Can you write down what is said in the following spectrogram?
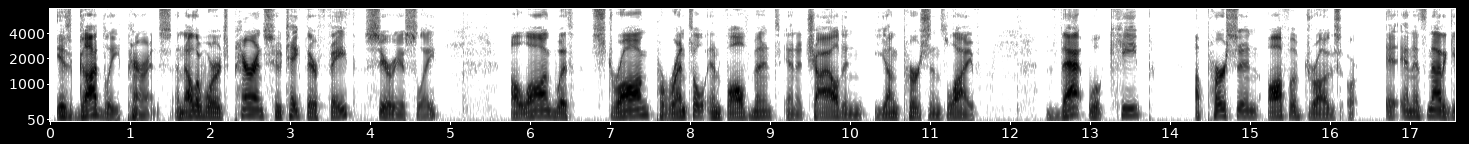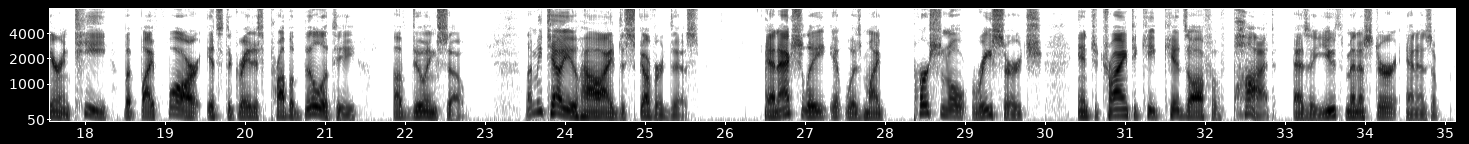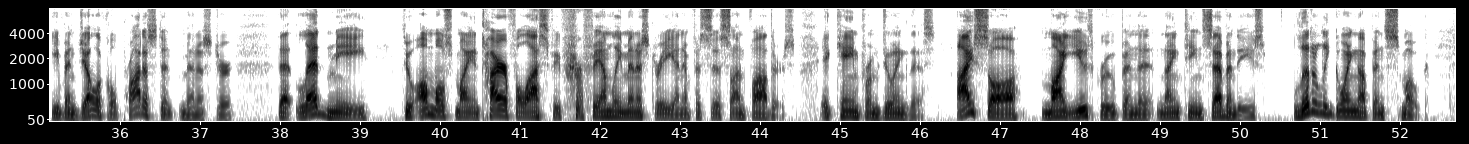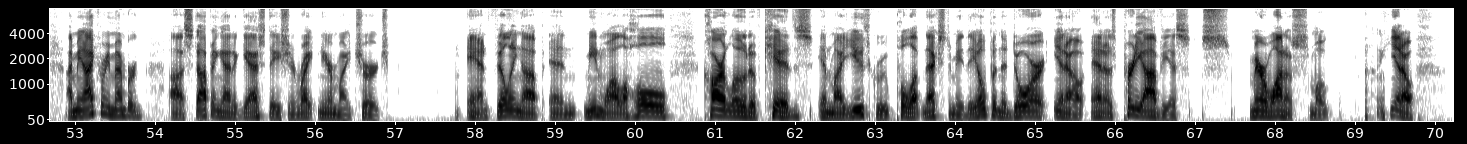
is godly parents. In other words, parents who take their faith seriously, along with strong parental involvement in a child and young person's life, that will keep a person off of drugs or and it's not a guarantee, but by far it's the greatest probability of doing so. Let me tell you how I discovered this. And actually, it was my personal research into trying to keep kids off of pot as a youth minister and as a evangelical Protestant minister that led me to almost my entire philosophy for family ministry and emphasis on fathers. It came from doing this. I saw my youth group in the 1970s literally going up in smoke. I mean, I can remember uh, stopping at a gas station right near my church and filling up. And meanwhile, a whole carload of kids in my youth group pull up next to me. They open the door, you know, and it was pretty obvious marijuana smoke, you know,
